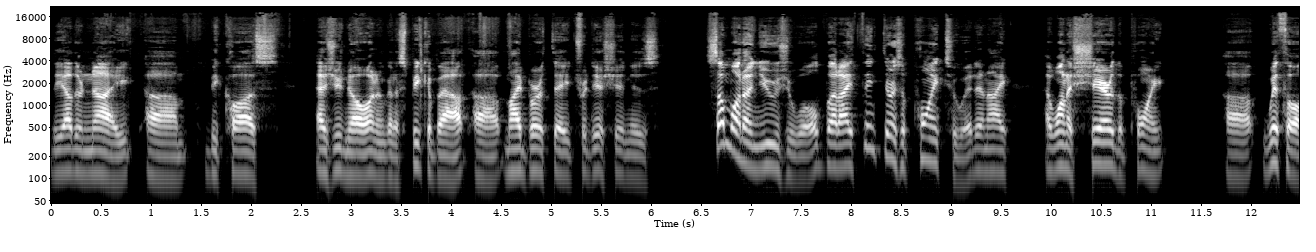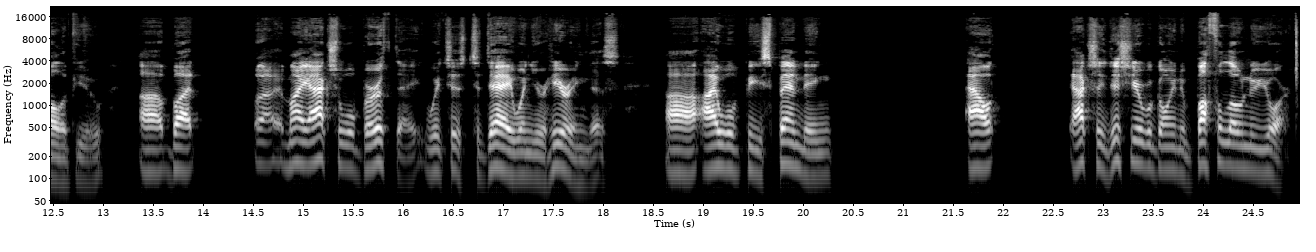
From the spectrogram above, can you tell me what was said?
the other night um, because, as you know, and I'm going to speak about uh, my birthday tradition is somewhat unusual, but I think there's a point to it, and I I want to share the point uh, with all of you. Uh, but uh, my actual birthday, which is today when you're hearing this, uh, I will be spending out. Actually, this year we're going to Buffalo, New York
